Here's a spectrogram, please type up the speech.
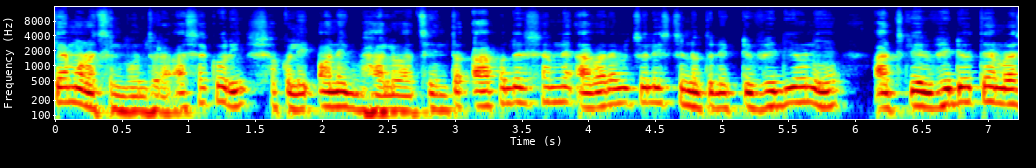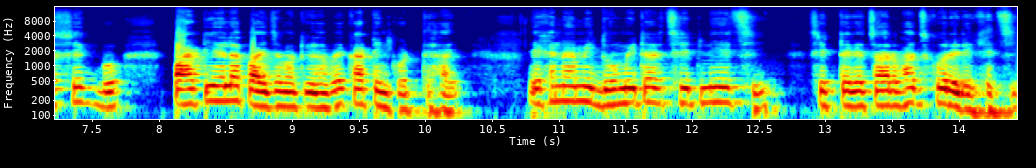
কেমন আছেন বন্ধুরা? আশা করি সকলেই অনেক ভালো আছেন। তো আপনাদের সামনে আবার আমি চলে এসেছি নতুন একটি ভিডিও নিয়ে। আজকের ভিডিওতে আমরা শিখব পাটিয়ালা পায়জামা কীভাবে কাটিং করতে হয়। এখানে আমি দু মিটার ছিট নিয়েছি, ছিটটাকে চার ভাঁজ করে রেখেছি।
